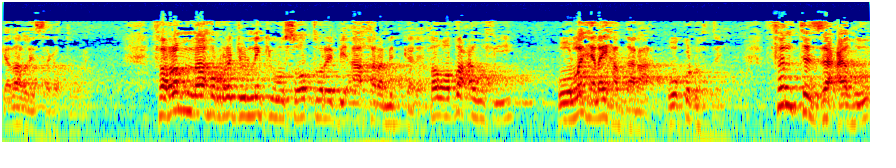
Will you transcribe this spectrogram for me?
gadaal laysaga tuuray. Faramaahu rajul ninkii wuu soo turay biaakhara mid kale fawadacahu fii wuu la helay haddana wuu ku dhuftay. Fantazacahu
